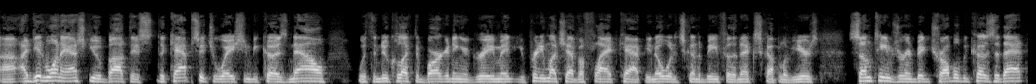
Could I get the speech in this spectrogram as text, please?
Uh, I did want to ask you about this the cap situation because now with the new collective bargaining agreement, you pretty much have a flat cap. You know what it's going to be for the next couple of years. Some teams are in big trouble because of that,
